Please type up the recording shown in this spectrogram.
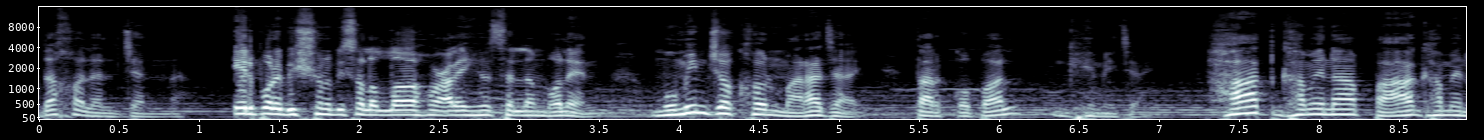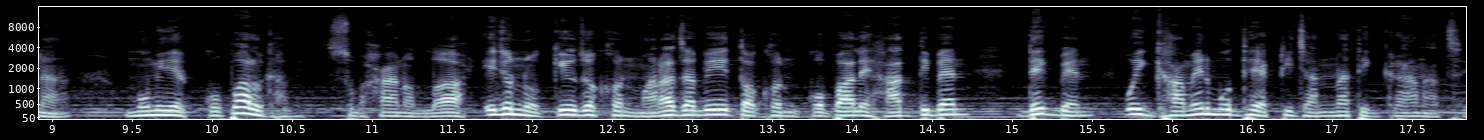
দাখালাল জান্নাহ। এরপরে বিশ্বনবী সাল্লাহ আলাইসাল্লাম বলেন, মুমিন যখন মারা যায়, তার কপাল ঘেমে যায়। হাত ঘামে না, পা ঘামে না, মুমিনের কপাল ঘামে। সুবহান আল্লাহ এজন্য কেউ যখন মারা যাবে, তখন কপালে হাত দিবেন, দেখবেন ওই ঘামের মধ্যে একটি জান্নাতি গ্রান আছে।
